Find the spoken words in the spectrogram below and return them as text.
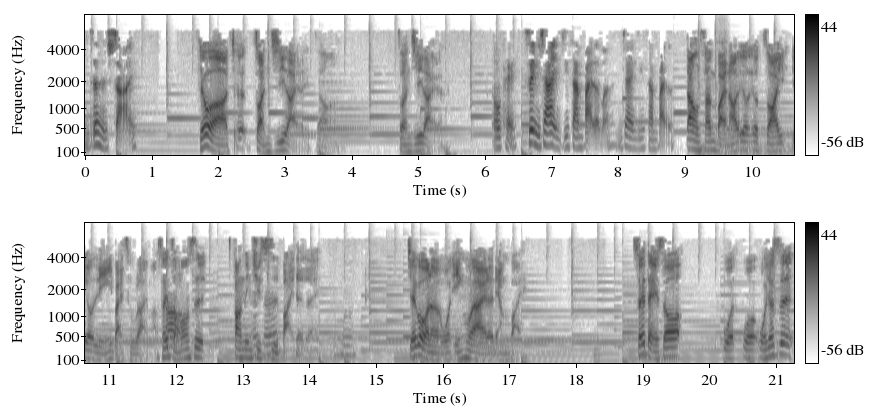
你真的很傻哎、结果啊，就转机来了，你知道吗？转机来了。OK，所以你现在已经三百了嘛？你现在已经三百了。down 三百，然后又又抓又领一百出来嘛，所以总共是放进去四百、对不对？嗯，结果呢，我赢回来了两百，所以等于说，我我我就是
